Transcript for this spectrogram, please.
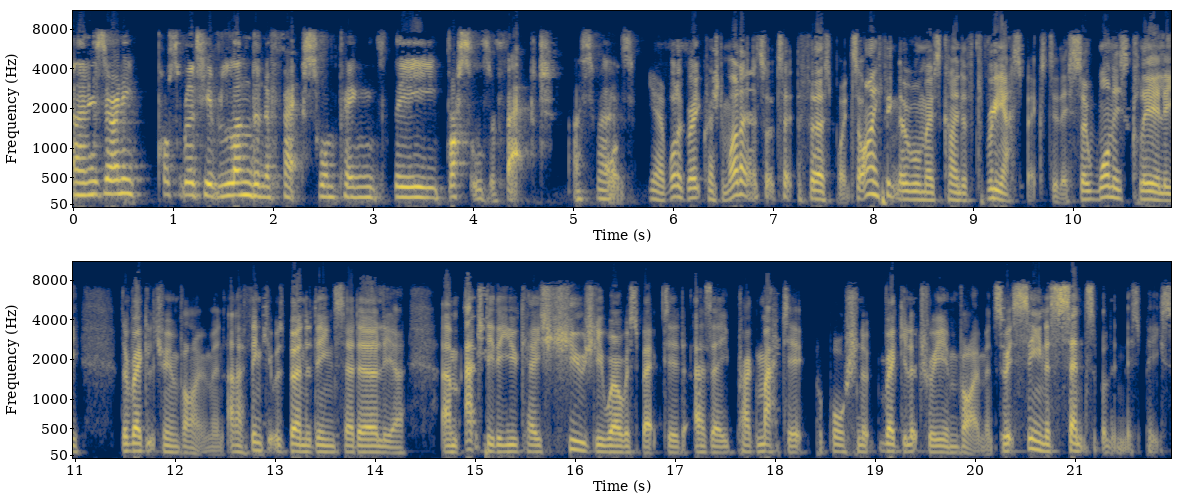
And is there any possibility of London effect swamping the Brussels effect? I suppose. What, yeah, what a great question. Why don't I sort of take the first point? So I think there are almost kind of three aspects to this. So one is clearly the regulatory environment. And I think it was Bernardine said earlier, um, actually, the UK is hugely well respected as a pragmatic, proportionate regulatory environment. So it's seen as sensible in this piece.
